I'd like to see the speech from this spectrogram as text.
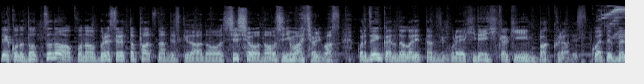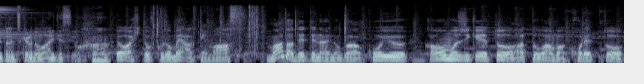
で、このドッツのこのブレスレットパーツなんですけど、あの、師匠の星にも開いております。これ前回の動画で言ったんですけど、これ秘伝ヒカキンバックラーです。こうやってベルトにつけるのもありですよ。では、一袋目開けます。まだ出てないのが、こういう顔文字系と、あとはまあこれと、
